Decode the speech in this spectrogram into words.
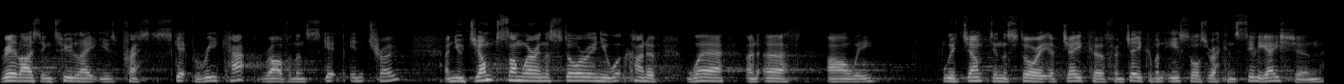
realizing too late you've pressed skip recap rather than skip intro. And you jump somewhere in the story and you kind of, where on earth are we? We've jumped in the story of Jacob from Jacob and Esau's reconciliation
